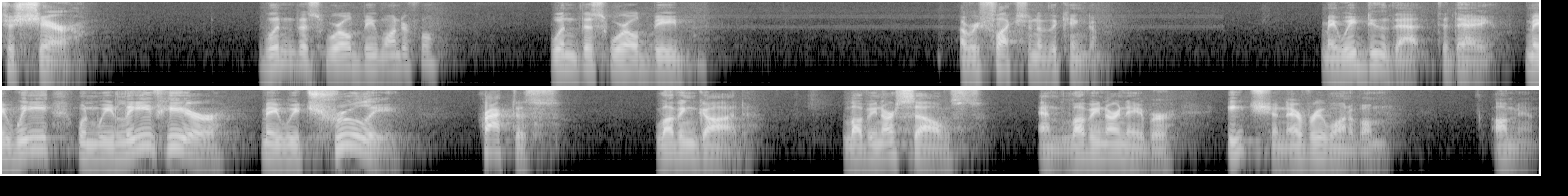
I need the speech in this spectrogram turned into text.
to share? Wouldn't this world be wonderful? Wouldn't this world be a reflection of the kingdom? May we do that today. May we, when we leave here, may we truly practice loving God, loving ourselves, and loving our neighbor, each and every one of them. Amen.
